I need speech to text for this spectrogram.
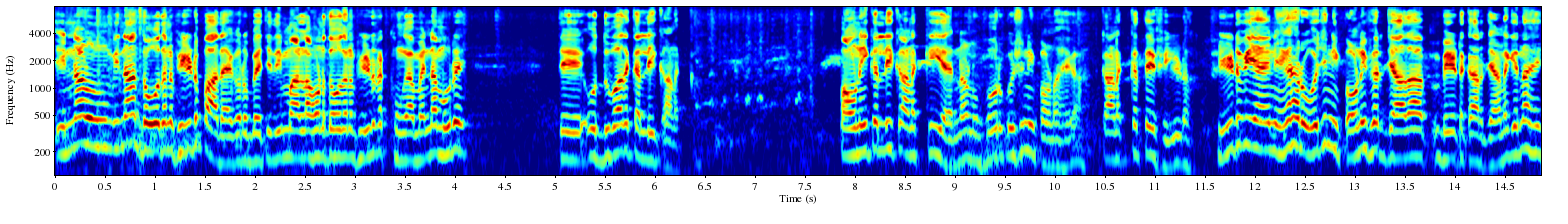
ਇਹਨਾਂ ਨੂੰ ਵੀ ਨਾ ਦੋ ਦਿਨ ਫੀਡ ਪਾ ਦਿਆ ਕਰੋ ਵਿੱਚ ਦੀ। ਮੰਨ ਲਾ ਹੁਣ ਦੋ ਦਿਨ ਫੀਡ ਰੱਖੂੰਗਾ ਮੈਂ ਇਹਨਾਂ ਮੂਰੇ ਤੇ ਉਸ ਤੋਂ ਬਾਅਦ ਕੱਲੀ ਕਣਕ। ਪਾਉਣੀ ਕੱਲੀ ਕਣਕ ਹੀ ਹੈ ਇਹਨਾਂ ਨੂੰ, ਹੋਰ ਕੁਝ ਨਹੀਂ ਪਾਉਣਾ ਹੈਗਾ। ਕਣਕ ਤੇ ਫੀਡ ਫੀਡ ਵੀ ਐ ਨਹੀਂ ਹੈਗਾ, ਰੋਜ਼ ਨਹੀਂ ਪਾਉਣੀ, ਫਿਰ ਜ਼ਿਆਦਾ ਵੇਟ ਕਰ ਜਾਣਗੇ ਨਾ ਇਹ।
